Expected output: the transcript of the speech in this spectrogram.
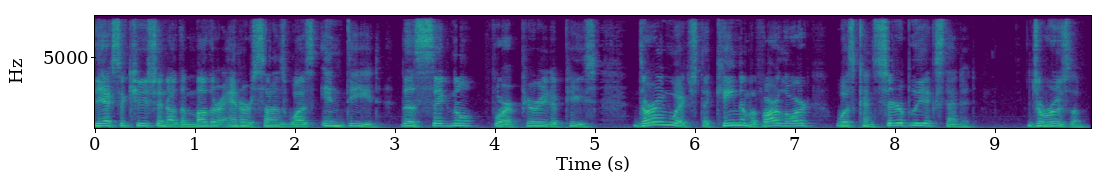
The execution of the mother and her sons was indeed the signal for a period of peace, during which the kingdom of our Lord was considerably extended. Jerusalem,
